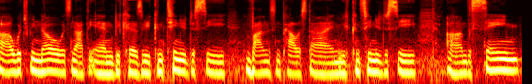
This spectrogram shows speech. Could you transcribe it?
Uh, which we know it's not the end because we continue to see violence in Palestine. We continue to see um, the same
